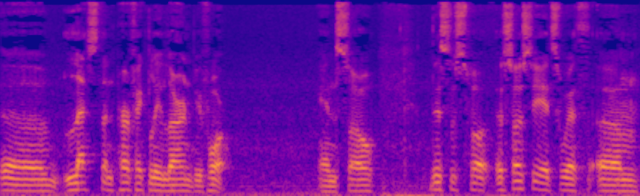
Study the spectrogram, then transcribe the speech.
uh, less than perfectly learned before. And so this associates with um,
